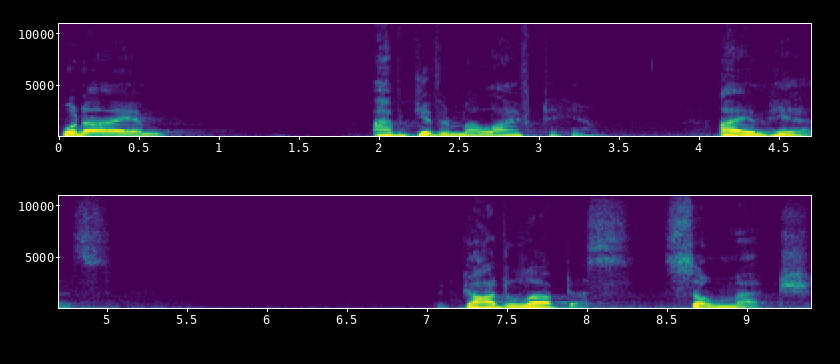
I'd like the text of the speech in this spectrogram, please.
When I am, I've given my life to Him, I am His. But God loved us so much.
